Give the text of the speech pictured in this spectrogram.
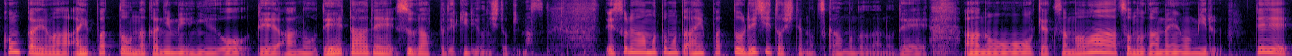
今回は iPad の中にメニューをであのデータですぐアップできるようにしておきます。でそれはもともと iPad をレジとしても使うものなのであのお客様はその画面を見る。で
